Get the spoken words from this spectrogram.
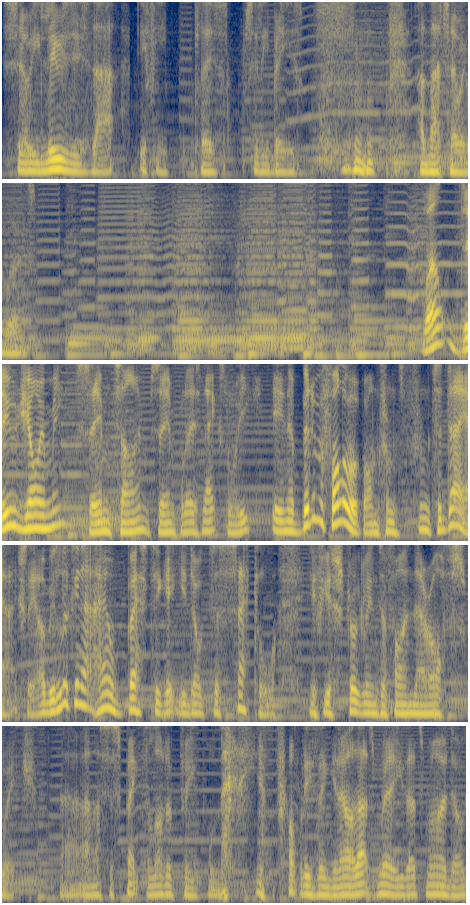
So he loses that if he plays silly bees. and that's how it works. Well, do join me, same time, same place next week, in a bit of a follow up on from, from today, actually. I'll be looking at how best to get your dog to settle if you're struggling to find their off switch. Uh, and I suspect a lot of people you're probably thinking, oh, that's me, that's my dog.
